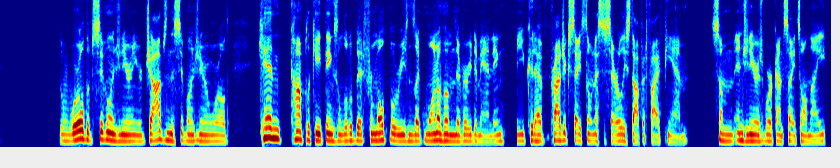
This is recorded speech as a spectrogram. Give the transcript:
the world of civil engineering or jobs in the civil engineering world can complicate things a little bit for multiple reasons. Like one of them, they're very demanding. You could have project sites don't necessarily stop at 5 p.m. Some engineers work on sites all night.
